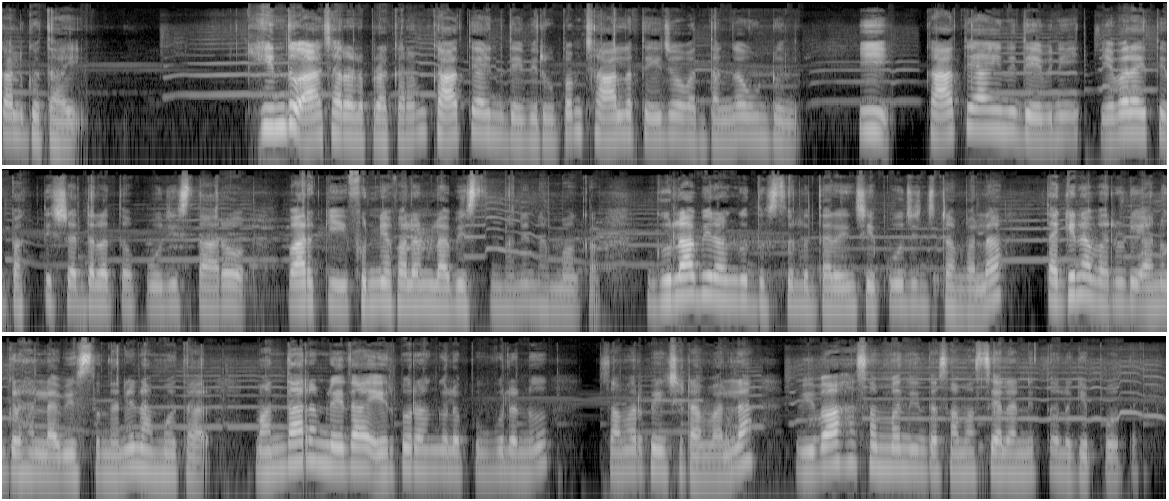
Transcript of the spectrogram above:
కలుగుతాయి. హిందూ ఆచారాల ప్రకారం కాత్యాయని దేవి రూపం చాలా తేజోవంతంగా ఉంటుంది. ఈ కాత్యాయని దేవిని ఎవరైతే భక్తి శ్రద్ధలతో పూజిస్తారో వారికి పుణ్యఫలం లభిస్తుందని నమ్మకం. గులాబీ రంగు దుస్తులు ధరించి పూజించడం వల్ల తగిన వరుడి అనుగ్రహం లభిస్తుందని నమ్ముతారు. మందారం లేదా ఎరుపు రంగుల పువ్వులను సమర్పించడం వల్ల వివాహ సంబంధిత సమస్యలన్నీ తొలగిపోతాయి.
